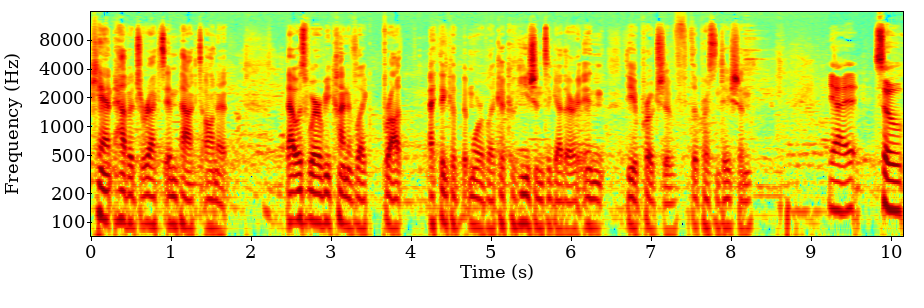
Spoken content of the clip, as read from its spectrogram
can't have a direct impact on it. That was where we kind of like brought, I think, a bit more of like a cohesion together in the approach of the presentation. Yeah. So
